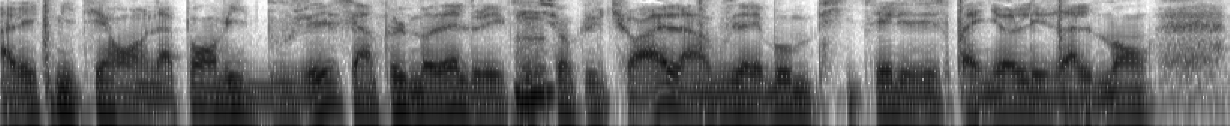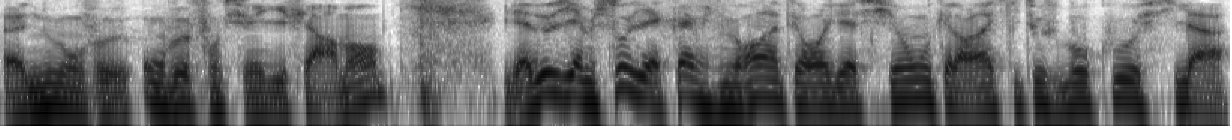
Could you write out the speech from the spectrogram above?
avec Mitterrand. On n'a pas envie de bouger. C'est un peu le modèle de l'exception hum. culturelle. Hein. Vous allez beau me citer les Espagnols, les Allemands. Euh, nous, on veut, on veut fonctionner différemment. Et la deuxième chose, il y a quand même une grande interrogation, alors là, qui touche beaucoup aussi la,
